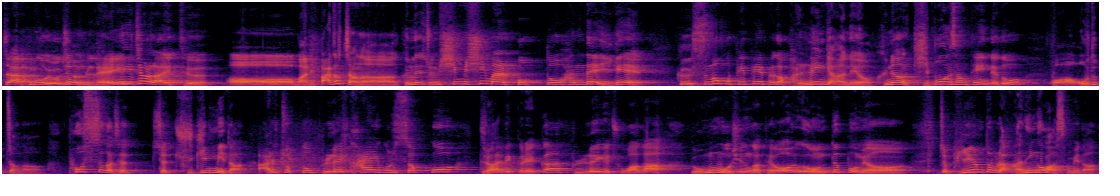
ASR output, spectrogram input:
자 그리고 요즘 레이저 light 어, 많이 빠졌잖아. 근데 좀 심심할 법도 한데 이게 그 smoke PPF가 발린 게 아니에요. 그냥 기본 상태인데도 와 어둡잖아. 포스가 진짜, 진짜 죽입니다. 아래쪽도 블랙 high glossy 썼고 Dravit Grey가 블랙의 조화가 너무 멋있는 것 같아요. 어 이거 언뜻 보면 진짜 BMW 아닌 것 같습니다.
